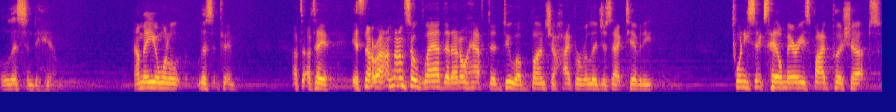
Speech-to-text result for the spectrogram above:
Listen to him. How many of you want to listen to him? I'll, t- I'll tell you, it's not right. I'm, I'm so glad that I don't have to do a bunch of hyper religious activity 26 Hail Marys, five push ups,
